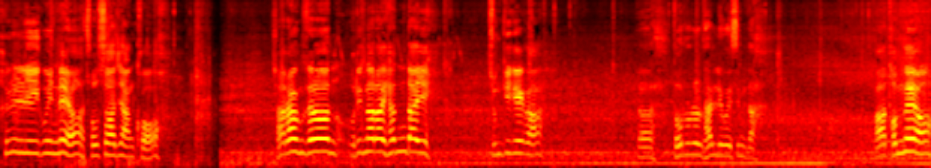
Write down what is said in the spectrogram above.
흘리고 있네요. 조수하지 않고. 자랑스러운 우리나라 현다이 중기계가 어, 도로를 달리고 있습니다. 아, 덥네요.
